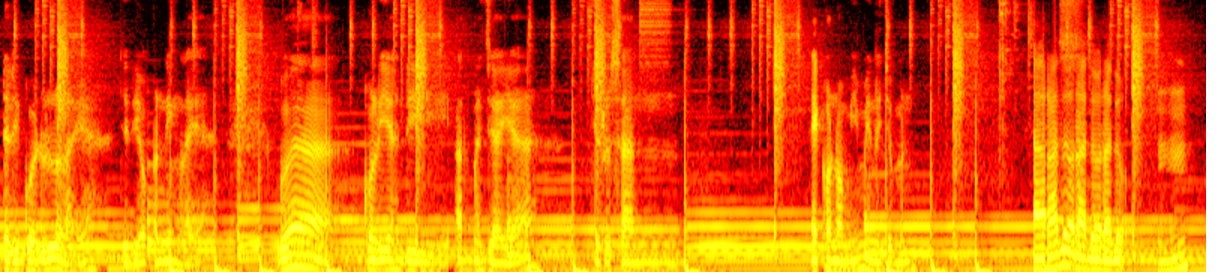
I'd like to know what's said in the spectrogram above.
Dari gua dulu lah ya, jadi opening lah ya. Gua kuliah di Atma Jaya, jurusan ekonomi manajemen. Rado, Rado, Rado. Hmm.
